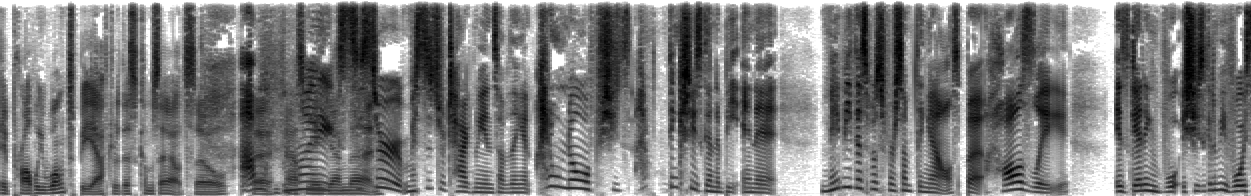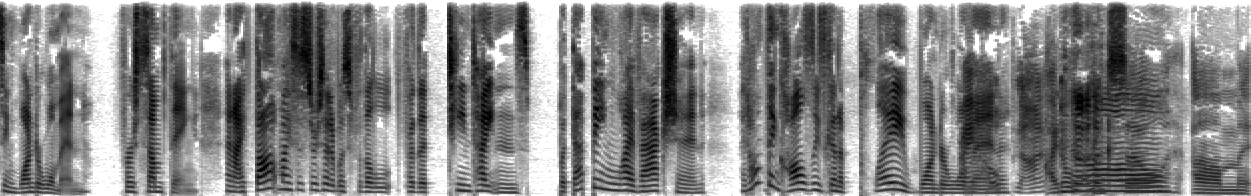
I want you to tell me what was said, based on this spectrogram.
it probably won't be after this comes out. So Um, uh, ask my me again then. sister, my sister tagged me in something, and I don't know if she's. I don't think she's going to be in it. Maybe this was for something else, but Halsey is getting. Vo- she's going to be voicing Wonder Woman for something, and I thought my sister said it was for the for the Teen Titans, but that being live action, I don't think Halsey's going to play Wonder Woman. I Woman. hope not. I don't think so. Um,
